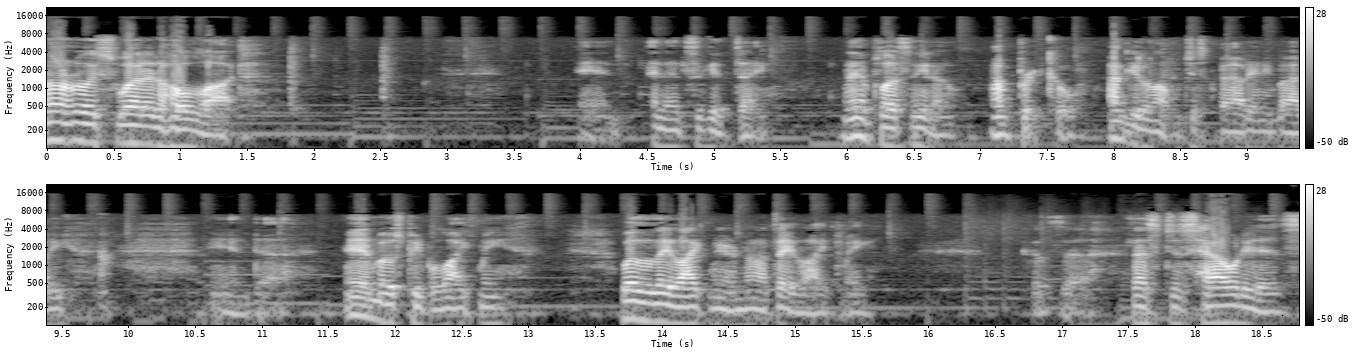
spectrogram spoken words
I don't really sweat it a whole lot. And that's a good thing. And plus, you know, I'm pretty cool. I get along with just about anybody, and uh, and most people like me. Whether they like me or not, they like me, because uh, that's just how it is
